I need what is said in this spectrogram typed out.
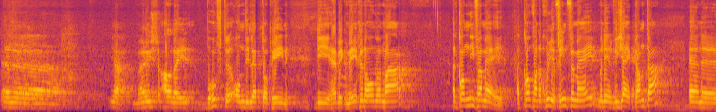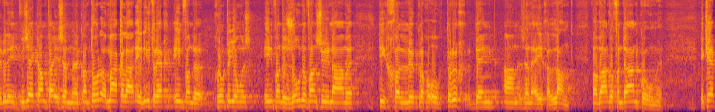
En uh, ja, muis, allerlei behoeften om die laptop heen. Die heb ik meegenomen, maar het komt niet van mij. Het komt van een goede vriend van mij, meneer Vijay Kanta. En uh, Vijay Kamta is een kantoormakelaar in Utrecht. Een van de grote jongens. Een van de zonen van Suriname. Die gelukkig ook terugdenkt aan zijn eigen land. Van waar we vandaan komen. Ik heb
